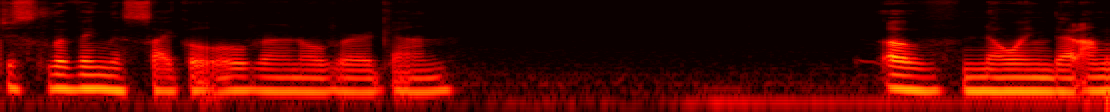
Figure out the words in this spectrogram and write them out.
just living this cycle over and over again of knowing that I'm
